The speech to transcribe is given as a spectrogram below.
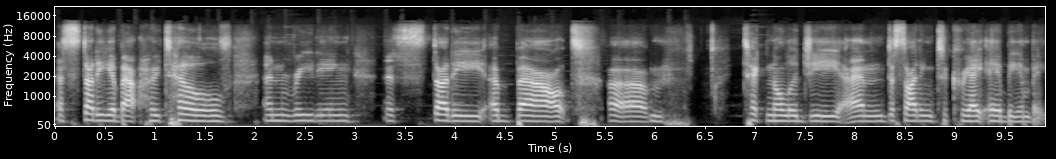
a study about hotels and reading a study about um, technology and deciding to create Airbnb.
